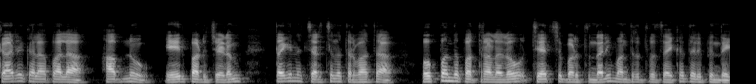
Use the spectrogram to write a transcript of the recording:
కార్యకలాపాల హబ్ను ఏర్పాటు చేయడం తగిన చర్చల తర్వాత ఒప్పంద పత్రాలలో చేర్చబడుతుందని మంత్రిత్వ శాఖ తెలిపింది.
